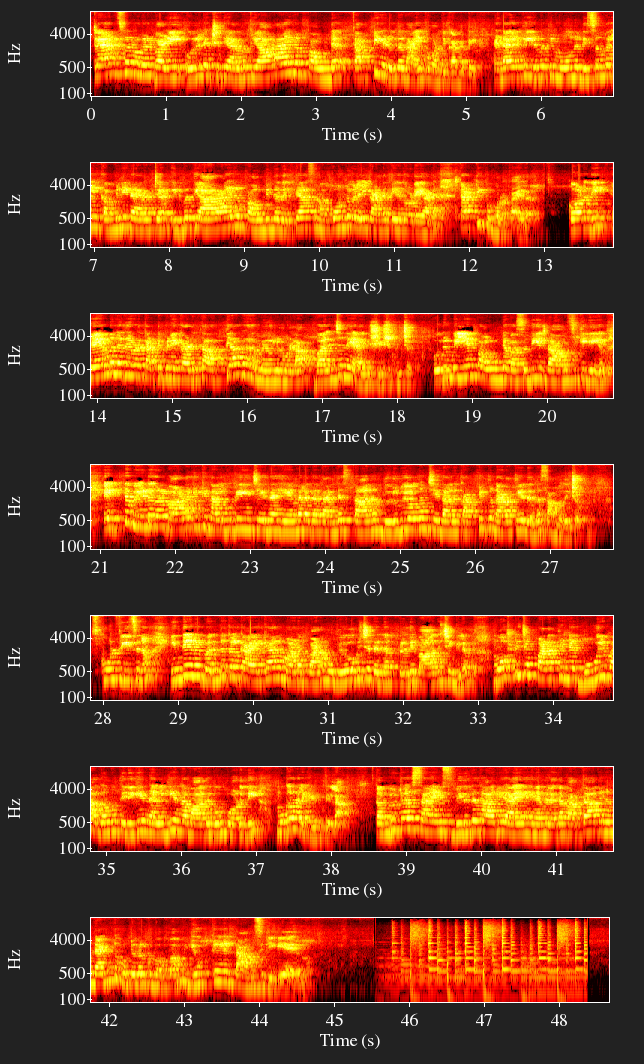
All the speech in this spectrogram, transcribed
ട്രാൻസ്ഫറുകൾ വഴി ഒരു ലക്ഷത്തി അറുപത്തി ആറായിരം പൗണ്ട് തട്ടിയെടുത്തതായി കോടതി കണ്ടെത്തി. രണ്ടായിരത്തി ഇരുപത്തി മൂന്ന് ഡിസംബറിൽ കമ്പനി ഡയറക്ടർ ഇരുപത്തി ആറായിരം പൗണ്ടിന്റെ വ്യത്യാസം അക്കൗണ്ടുകളിൽ കണ്ടെത്തിയതോടെയാണ് തട്ടിപ്പ് പുറത്തായത്. കോടതി ഹേമലതയുടെ തട്ടിപ്പിനെ കടുത്ത അത്യാഗ്രഹമൂലമുള്ള വഞ്ചനയായി വിശേഷിപ്പിച്ചു. ഒരു മില്യൺ പൗണ്ടിന്റെ വസതിയിൽ താമസിക്കുകയും എട്ട് വീടുകൾ വാടകയ്ക്ക് നൽകുകയും ചെയ്ത ഹേമലത തന്റെ സ്ഥാനം ദുരുപയോഗം ചെയ്താണ് തട്ടിപ്പ് നടത്തിയതെന്ന് സമ്മതിച്ചു. സ്കൂൾ ഫീസിനും ഇന്ത്യയിലെ ബന്ധുക്കൾക്ക് അയക്കാനുമാണ് പണം ഉപയോഗിച്ചതെന്ന് പ്രതി വാദിച്ചെങ്കിലും മോഷ്ടിച്ച പണത്തിന്റെ ഭൂരിഭാഗവും തിരികെ നൽകിയെന്ന വാദവും കോടതി മുഖവിലക്കെടുത്തില്ല. കമ്പ്യൂട്ടർ സയൻസ് ബിരുദധാരിയായ ഹേമലത ഭർത്താവിനും രണ്ടു കുട്ടികൾക്കുമൊപ്പം യു കെയിൽ താമസിക്കുകയായിരുന്നു.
